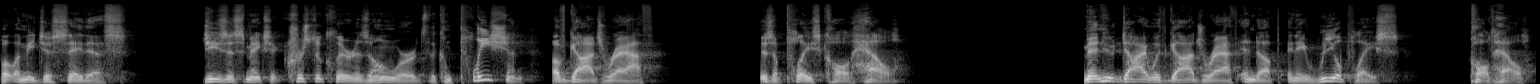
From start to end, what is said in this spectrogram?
But let me just say this Jesus makes it crystal clear in his own words the completion of God's wrath is a place called hell. Men who die with God's wrath end up in a real place called hell.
